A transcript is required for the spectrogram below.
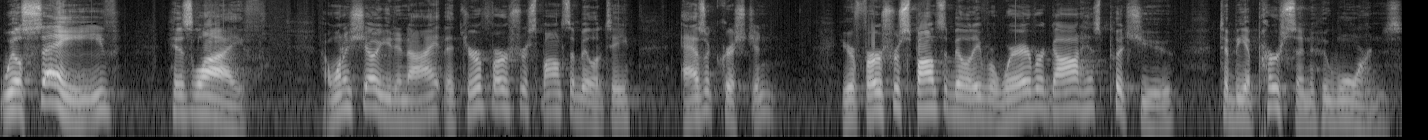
will save his life. I want to show you tonight that your first responsibility as a Christian, your first responsibility for wherever God has put you, to be a person who warns.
